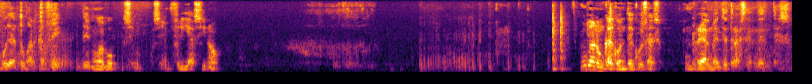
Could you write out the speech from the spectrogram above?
voy a tomar café de nuevo, se enfría, si no. Yo nunca conté cosas realmente trascendentes.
